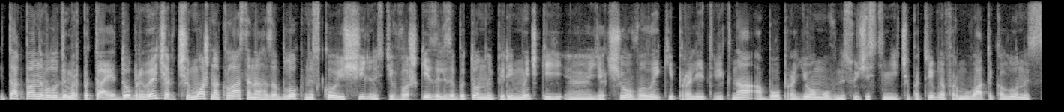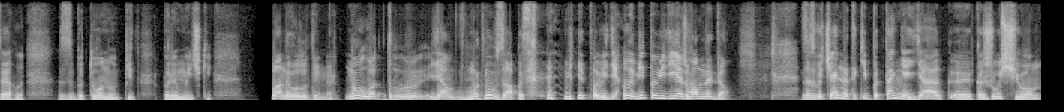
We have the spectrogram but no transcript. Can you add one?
І так, пане Володимир питає: добрий вечір. Чи можна класти на газоблок низької щільності важкі залізобетонні перемички, е, якщо великий проліт вікна або пройому в несучій стіні? Чи потрібно формувати колони з цегли з бетону під перемички? Пане Володимир, ну от е, я вмикнув запис відповіді, але відповіді я ж вам не дав. Зазвичай на такі питання я е, кажу, що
